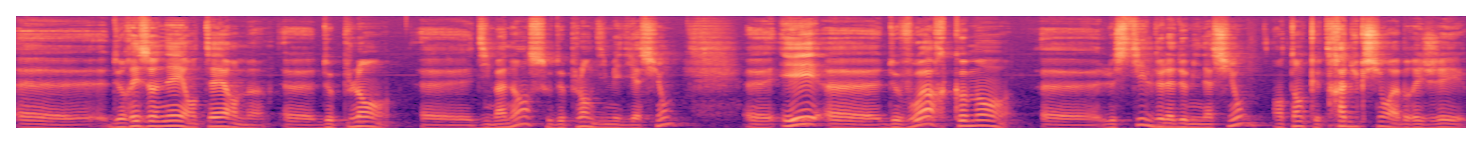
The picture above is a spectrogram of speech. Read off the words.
de raisonner en termes euh, de plans euh, d'immanence ou de plans d'immédiation et de voir comment le style de la domination, en tant que traduction abrégée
